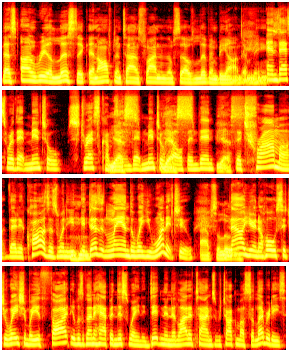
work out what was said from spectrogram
that's unrealistic and oftentimes finding themselves living beyond their means. And that's where that mental stress comes Yes. in, that mental Yes. health, and then Yes. Mm-hmm. the trauma that it causes when you, it doesn't land the way you want it to. Absolutely. Now you're in a whole situation where you thought it was going to happen this way and it didn't. And a lot of times we're talking about celebrities,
